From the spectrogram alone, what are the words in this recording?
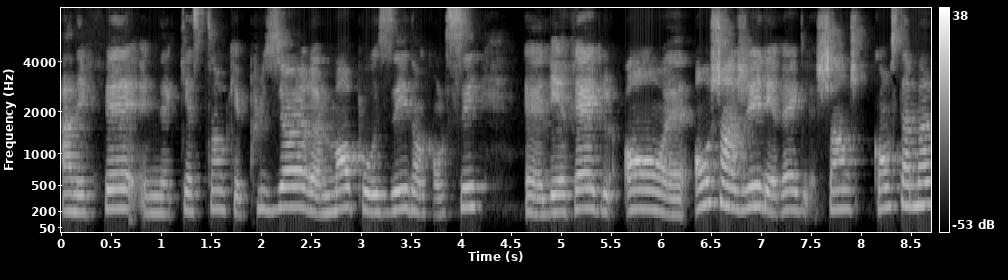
En effet, une question que plusieurs m'ont posée, donc on le sait, euh, les règles ont, euh, ont changé, les règles changent constamment.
